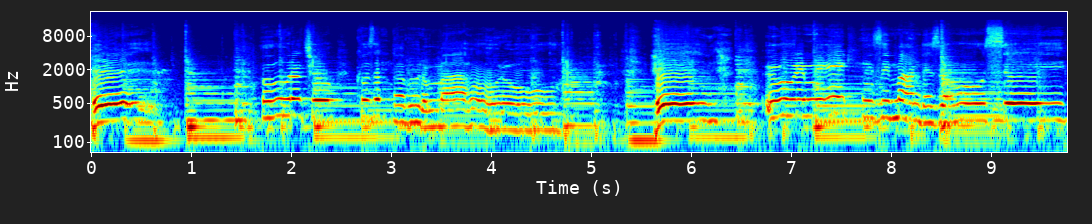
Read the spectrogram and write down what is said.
Hey, ntabura amahoro Hey, uri mwiza impande zose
